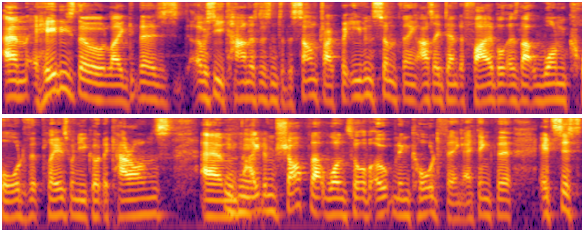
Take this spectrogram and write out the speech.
Um, Hades, though, like there's obviously you can just listen to the soundtrack, but even something as identifiable as that one chord that plays when you go to Charon's um, mm-hmm. item shop, that one sort of opening chord thing. I think that it's just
